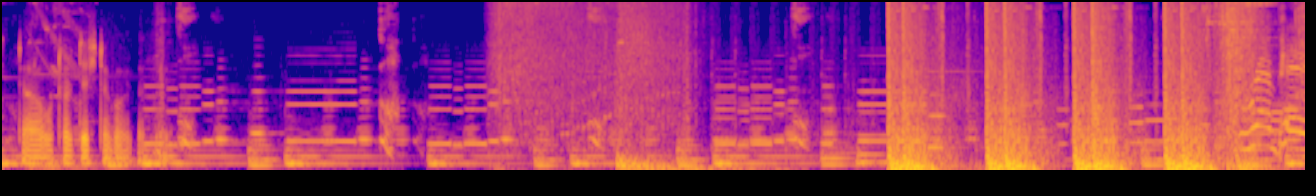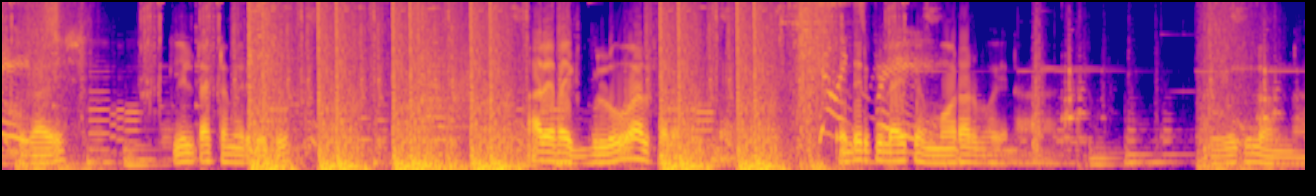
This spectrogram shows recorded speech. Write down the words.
একটা ওঠার চেষ্টা করে দেখে গাইস কিলটা একটা মেরে দিয়েছি। আরে ভাই গ্লোয়াল ফেলে এদের কি লাইফে. মরার ভয় না? বুঝলাম না।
